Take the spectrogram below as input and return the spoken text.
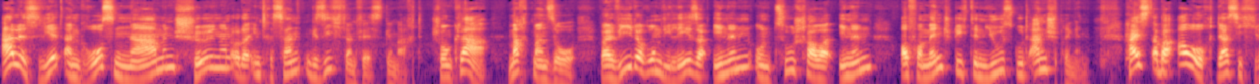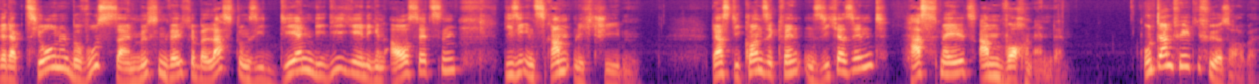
alles wird an großen Namen, schönen oder interessanten Gesichtern festgemacht. Schon klar, macht man so, weil wiederum die LeserInnen und ZuschauerInnen auf vermenschlichte News gut anspringen. Heißt aber auch, dass sich Redaktionen bewusst sein müssen, welche Belastung sie denen, die diejenigen aussetzen, die sie ins Rampenlicht schieben. Dass die Konsequenten sicher sind, Hassmails am Wochenende. Und dann fehlt die Fürsorge.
